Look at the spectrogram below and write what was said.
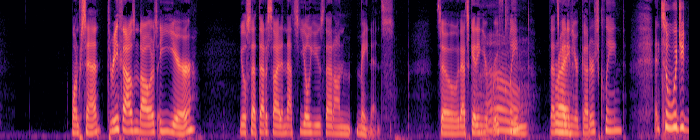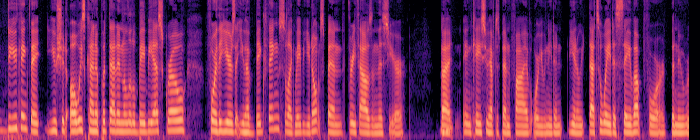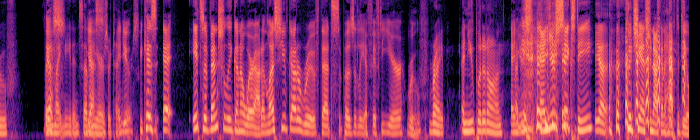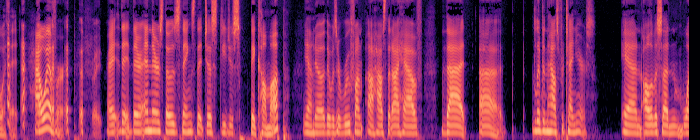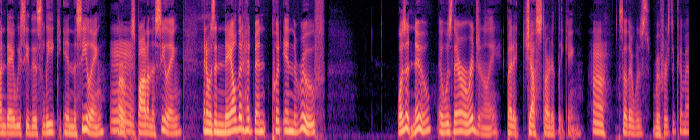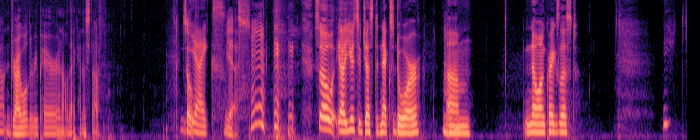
one percent, three thousand dollars a year. You'll set that aside, and that's you'll use that on maintenance. So that's getting your roof Oh, cleaned. That's right. getting your gutters cleaned. And so, would you do you think that you should always kind of put that in a little baby escrow for the years that you have big things? So, like maybe you don't spend three thousand this year, but mm-hmm. in case you have to spend five, or you need a, you know, that's a way to save up for the new roof that Yes. you might need in seven Yes, years or I ten do years. because it, it's eventually going to wear out unless you've got a roof that's supposedly a fifty-year roof, Right. And you put it on, and I you're and you're sixty. yeah. Good chance you're not going to have to deal with it. However, right. right they- there and there's those things that just you just they come up Yeah. You know, there was a roof on a house that I have that uh, lived in the house for 10 years. And all of a sudden, one day we see this leak in the ceiling or a spot on the ceiling. And it was a nail that had been put in the roof. Wasn't new, it was there originally, but it just started leaking. Huh. So there was roofers to come out and drywall to repair and all that kind of stuff. So, Yikes. yes. So uh, you suggested Nextdoor. Mm-hmm. Um, no on Craigslist.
